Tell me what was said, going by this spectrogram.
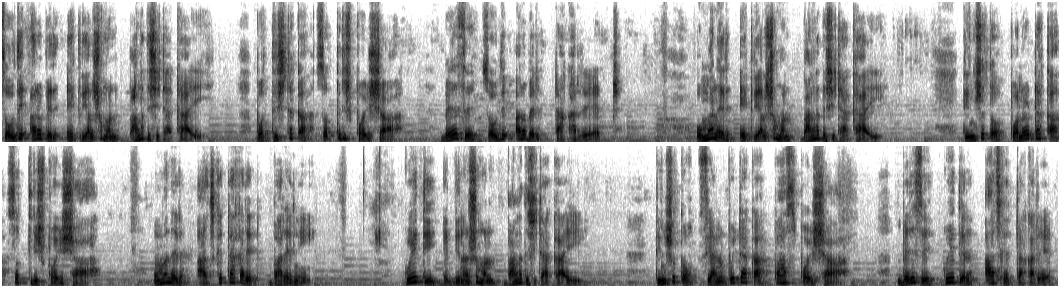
সৌদি আরবের এক রিয়াল সমান বাংলাদেশি টাকায় বত্রিশ টাকা ছত্রিশ পয়সা। বেড়েছে সৌদি আরবের টাকার রেট। ওমানের এক রিয়াল সমান বাংলাদেশি টাকায়। তিনশত পনেরো টাকা ছত্রিশ পয়সা। ওমানের আজকের টাকা রেট বাড়েনি। কুয়েতি এক দিনার সমান বাংলাদেশি টাকায়। তিনশত ছিয়ানব্বই টাকা পাঁচ পয়সা। বেড়েছে কুয়েতের আজকের টাকা রেট।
